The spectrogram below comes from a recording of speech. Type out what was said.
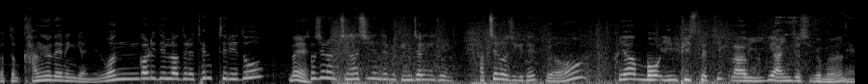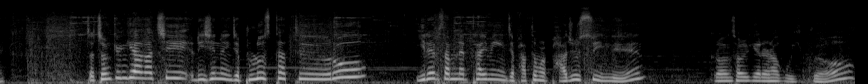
어떤 강요되는 게 아니에요. 원거리 딜러들의 템tree도 네, 사실은 지난 시즌 대비 굉장히 좀 다채로워지기도 했고요. 그냥 뭐 인피 스테틱 라위 이게 아니죠 지금은. 네. 자, 전 경기와 같이 리신은 이제 blue start로 2렙 3렙 타이밍 이제 bottom을 봐줄 수 있는 그런 설계를 하고 있고요.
